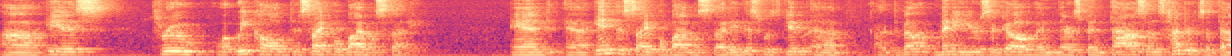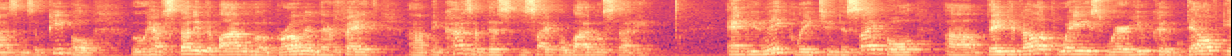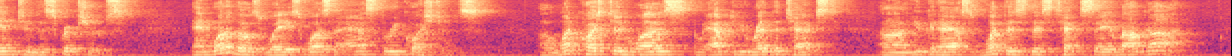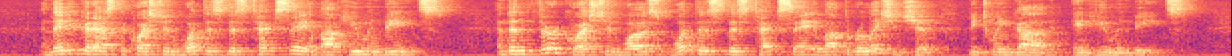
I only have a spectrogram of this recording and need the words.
uh, is through what we call disciple Bible study. And uh, in disciple Bible study, this was given, uh, uh, developed many years ago, and there's been thousands, hundreds of thousands of people who have studied the Bible, who have grown in their faith because of this disciple Bible study. And uniquely to disciple, um, they developed ways where you could delve into the scriptures. And one of those ways was to ask three questions. Uh, one question was after you read the text, uh, you could ask, What does this text say about God? And then you could ask the question, What does this text say about human beings? And then the third question was, What does this text say about the relationship between God and human beings?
